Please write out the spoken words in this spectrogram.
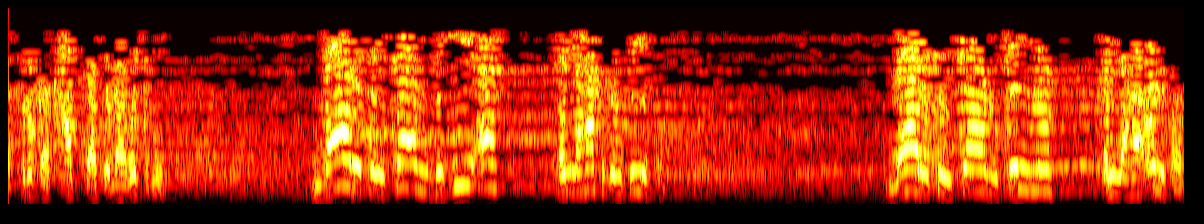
أتركك حتى تباركني. بارك الكام دقيقة اللي هخدم فيهم بارك الكام كلمة اللي هقولهم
